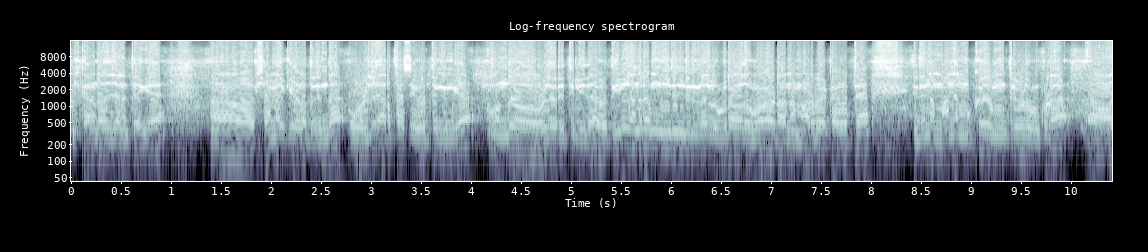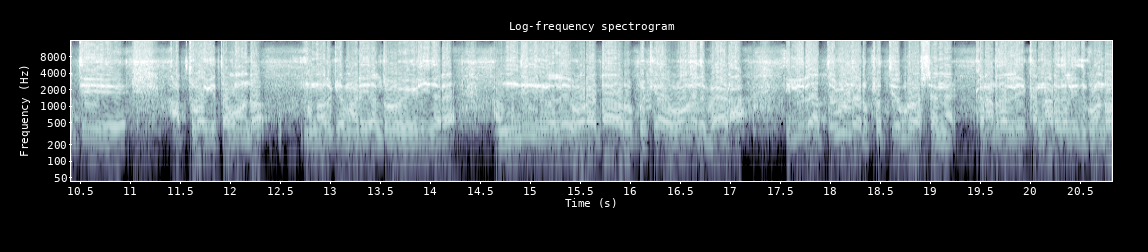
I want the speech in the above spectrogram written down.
ಕನ್ನಡದ ಜನತೆಗೆ ಕ್ಷಮೆ ಕೇಳೋದ್ರಿಂದ ಒಳ್ಳೆ ಅರ್ಥ ಸಿಗುತ್ತೆ ನಿಮಗೆ, ಒಂದು ಒಳ್ಳೆ ರೀತಿಯಲ್ಲಿ ಇದಾಗುತ್ತೆ. ಇಲ್ಲಾಂದ್ರೆ ಮುಂದಿನ ದಿನಗಳಲ್ಲಿ ಉಗ್ರವಾದ ಹೋರಾಟವನ್ನು ಮಾಡಬೇಕಾಗುತ್ತೆ. ಇದನ್ನ ಮಾನ್ಯ ಮುಖ್ಯಮಂತ್ರಿಗಳು ಕೂಡ ಅತಿ ಆಪ್ತವಾಗಿ ತಗೊಂಡು ಮನವರಿಕೆ ಮಾಡಿ ಎಲ್ರಿಗೂ ಹೇಳಿದ್ದಾರೆ. ಅದು ಮುಂದಿನ ದಿನಗಳಲ್ಲಿ ಹೋರಾಟ ರೂಪಕ್ಕೆ ಹೋಗೋದು ಬೇಡ. ಇಲ್ಲಿರೋ ತಮಿಳರು ಪ್ರತಿಯೊಬ್ಬರು ಅಷ್ಟೇ ಕನ್ನಡದಲ್ಲಿ ಕನ್ನಡದಲ್ಲಿ ಇದ್ಕೊಂಡು,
